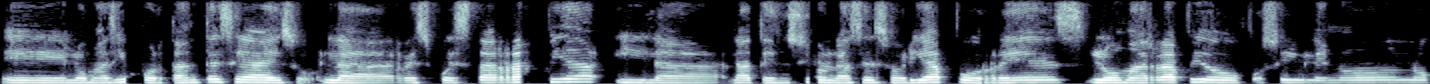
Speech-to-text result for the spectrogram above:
eh, lo más importante sea eso, la respuesta rápida y la, atención, la asesoría por redes lo más rápido posible, no, no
